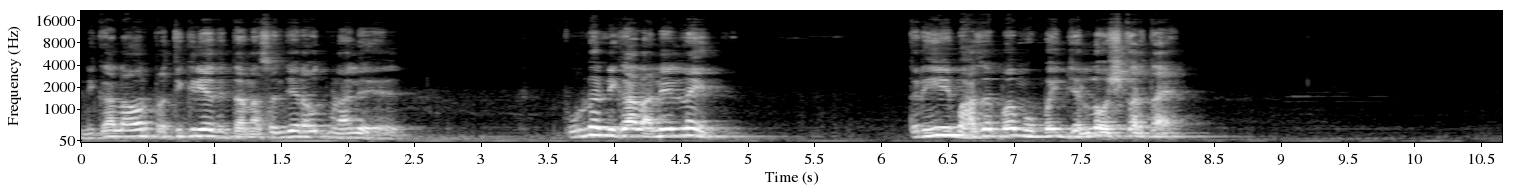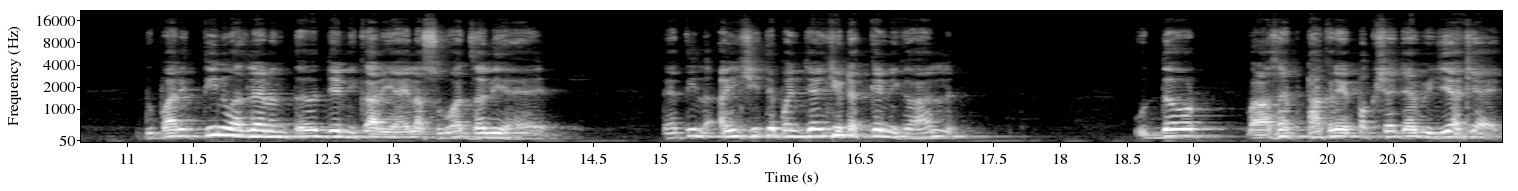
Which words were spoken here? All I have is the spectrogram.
निकालावर प्रतिक्रिया देताना संजय राऊत म्हणाले पूर्ण निकाल आलेले नाहीत. तरीही भाजप मुंबईत जल्लोष करताय. दुपारी तीन वाजल्यानंतर जे निकाल यायला सुरुवात झाली आहे त्यातील ऐंशी ते पंच्याऐंशी टक्के निकाल उद्धव बाळासाहेब ठाकरे पक्षाच्या विजयाचे आहेत.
